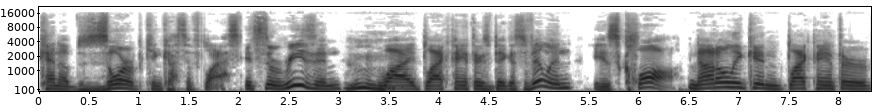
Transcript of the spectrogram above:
can absorb concussive blast. It's the reason Hmm. why Black Panther's biggest villain is Klaw. Not only can Black Panther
